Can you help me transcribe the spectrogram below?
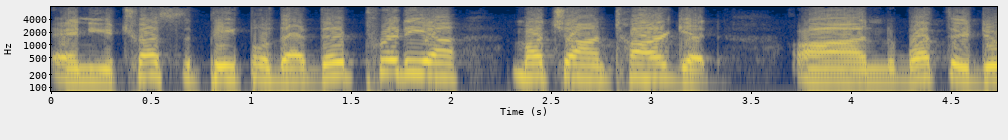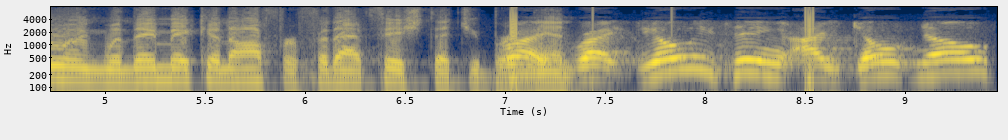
and you trust the people that they're pretty uh, much on target on what they're doing when they make an offer for that fish that you bring in. right, in. right. The only thing I don't know,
